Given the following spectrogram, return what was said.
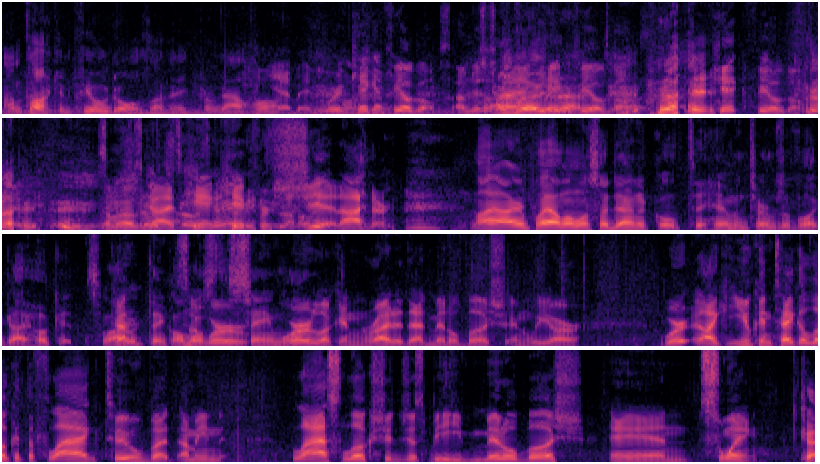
I'm talking field goals, I think, from now on. Yeah, baby. We're oh, kicking field goals. I'm just I trying to kick that. field goals. Right. Kick field goals, Right. baby. Some of those guys can't kick for shit either. My iron play, I'm almost identical to him in terms of like I hook it. So I would think So almost we're, the same We're line. looking right at that middle bush, and we are, we're like you can take a look at the flag too, but I mean, last look should just be middle bush and swing. Okay.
